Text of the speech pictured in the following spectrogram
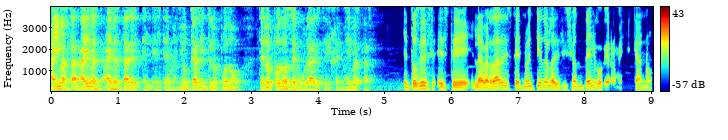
Ahí va a estar, ahí va, ahí va a estar el, el, tema. Yo casi te lo puedo, te lo puedo asegurar, este Jaime, ahí va a estar. Entonces, este, la verdad, este, no entiendo la decisión del gobierno mexicano,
